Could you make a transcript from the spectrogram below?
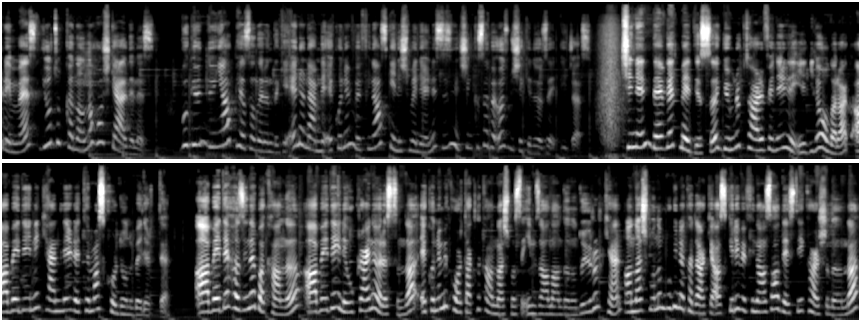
Haber Invest YouTube kanalına hoş geldiniz. Bugün dünya piyasalarındaki en önemli ekonomi ve finans gelişmelerini sizin için kısa ve öz bir şekilde özetleyeceğiz. Çin'in devlet medyası gümrük tarifeleriyle ilgili olarak ABD'nin kendileriyle temas kurduğunu belirtti. ABD Hazine Bakanlığı, ABD ile Ukrayna arasında ekonomik ortaklık anlaşması imzalandığını duyururken, anlaşmanın bugüne kadarki askeri ve finansal desteği karşılığında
